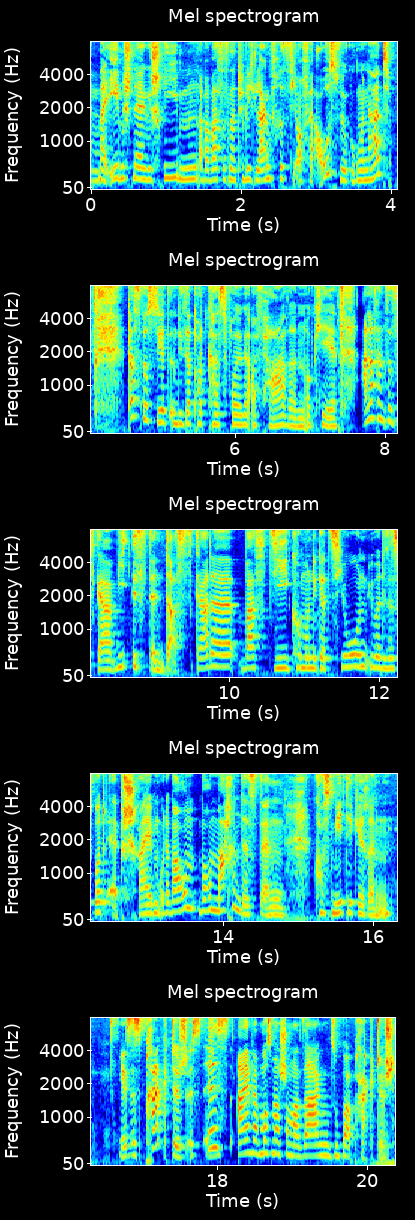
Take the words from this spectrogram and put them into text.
mhm. mal eben schnell geschrieben. Aber was es natürlich langfristig auch für Auswirkungen hat, das wirst du jetzt in dieser Podcast-Folge erfahren. Okay. Anna Franziska, wie ist denn das? Gerade was die Kommunikation über dieses WhatsApp-Schreiben oder warum, warum machen das denn Kosmetikerinnen? Es ist praktisch. Es ist einfach, muss man schon mal sagen, super praktisch.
